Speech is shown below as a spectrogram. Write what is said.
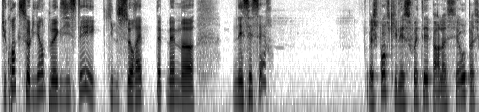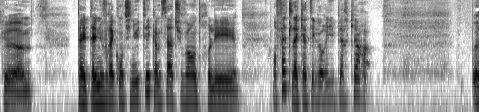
Tu crois que ce lien peut exister et qu'il serait peut-être même euh, nécessaire? Mais Je pense qu'il est souhaité par la CO parce que tu as, as, une vraie continuité comme ça, tu vois, entre les... En fait, la catégorie hypercar euh,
